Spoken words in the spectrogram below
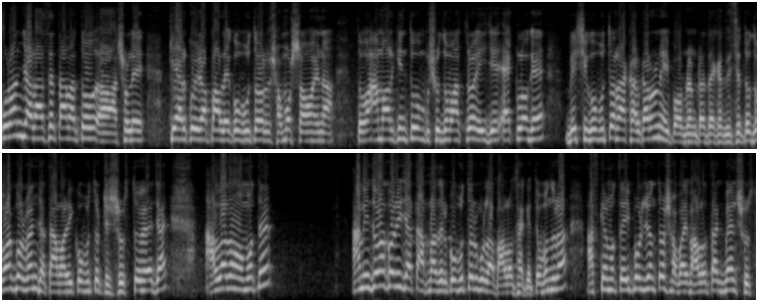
পুরান যারা আছে, তারা তো আসলে কেয়ার কইরা পালে কবুতর, সমস্যা হয় না। তো আমার কিন্তু শুধুমাত্র এই যে এক লগে বেশি কবুতর রাখার কারণে এই প্রবলেমটা দেখা দিচ্ছে। তো দোয়া করবেন যাতে আমার এই কবুতরটি সুস্থ হয়ে যায়। আল্লাহ রহমতে আমি দোয়া করি যাতে আপনাদের কবুতরগুলা ভালো থাকে। তো বন্ধুরা, আজকের মতো এই পর্যন্ত। সবাই ভালো থাকবেন, সুস্থ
